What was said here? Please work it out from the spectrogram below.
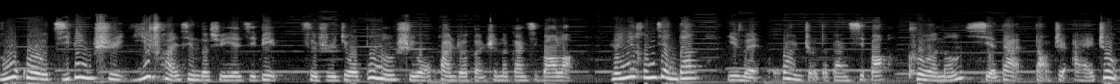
如果疾病是遗传性的血液疾病，此时就不能使用患者本身的干细胞了。原因很简单，因为患者的干细胞可能携带导致癌症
